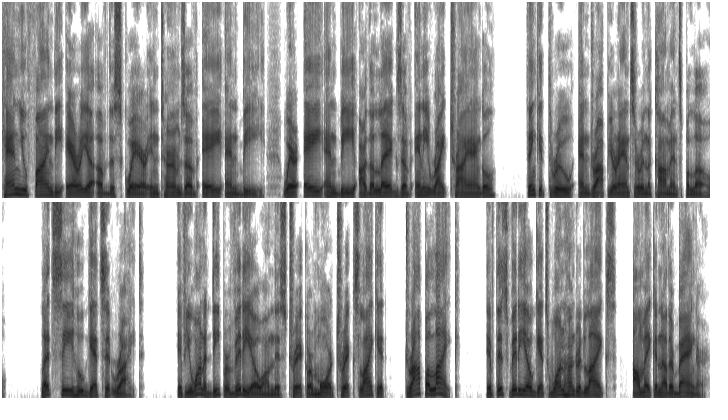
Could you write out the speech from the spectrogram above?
Can you find the area of the square in terms of A and B, where A and B are the legs of any right triangle? Think it through and drop your answer in the comments below. Let's see who gets it right. If you want a deeper video on this trick or more tricks like it, drop a like. If this video gets 100 likes, I'll make another banger.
